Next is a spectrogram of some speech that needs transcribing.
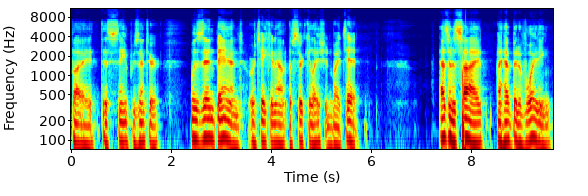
by this same presenter was then banned or taken out of circulation by TED. As an aside, I have been avoiding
